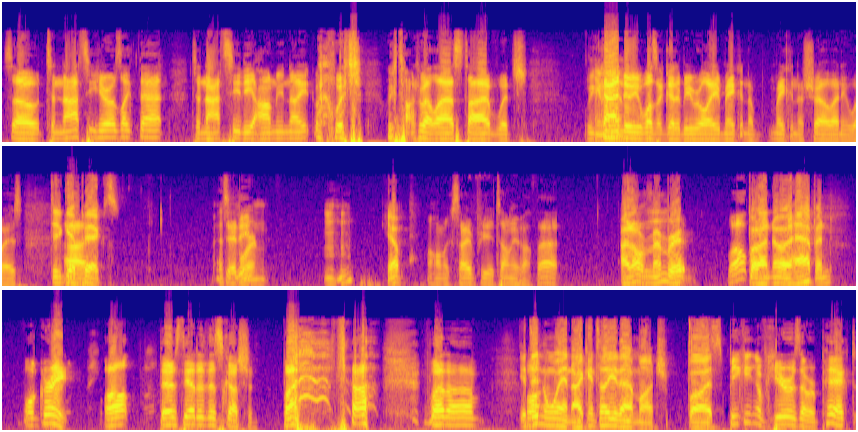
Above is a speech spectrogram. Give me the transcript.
So to not see heroes like that, to not see the Omni Knight, which we talked about last time, which we kind of knew he wasn't going to be really making a making a show, anyways. Did get uh, picks. That's did important. He? Mm-hmm. Yep. Oh, I'm excited for you to tell me about that. I don't remember it. Well, but I know it happened. Well, great. Well, there's the end of the discussion. But uh, but um, it well, didn't win. I can tell you that much. But speaking of heroes that were picked,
